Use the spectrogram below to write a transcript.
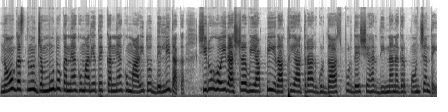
9 ਅਗਸਤ ਨੂੰ ਜੰਮੂ ਤੋਂ ਕੰਨਿਆਕੁਮਾਰੀ ਅਤੇ ਕੰਨਿਆਕੁਮਾਰੀ ਤੋਂ ਦਿੱਲੀ ਤੱਕ ਸ਼ੁਰੂ ਹੋਈ ਰਾਸ਼ਟਰ ਵਿਆਪੀ ਰੱਥ ਯਾਤਰਾ ਗੁਰਦਾਸਪੁਰ ਦੇ ਸ਼ਹਿਰ ਦੀਨਾਨਗਰ ਪਹੁੰਚਣ ਤੇ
